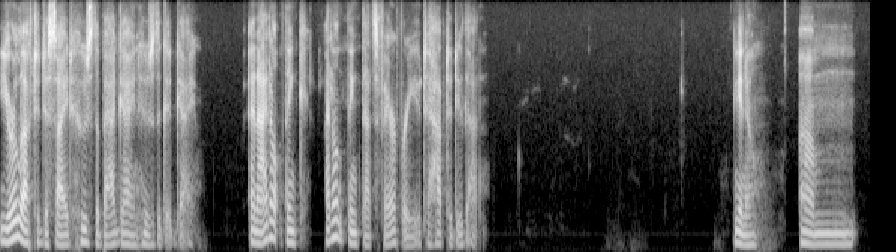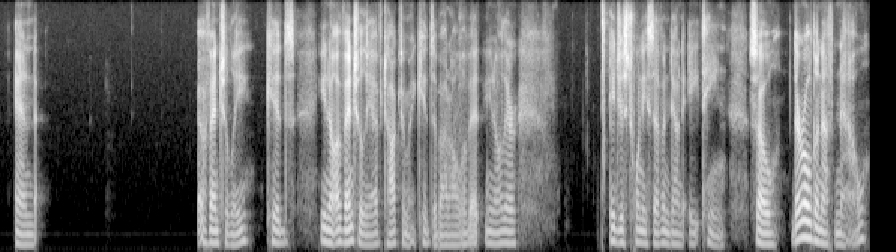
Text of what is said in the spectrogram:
you're left to decide who's the bad guy and who's the good guy. And I don't think I don't think that's fair for you to have to do that. You know, um, and eventually, kids, you know, eventually I've talked to my kids about all of it. You know, they're ages 27 down to 18. So they're old enough now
